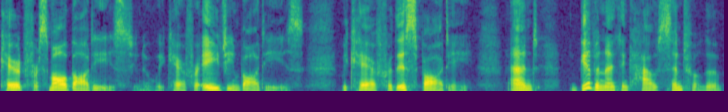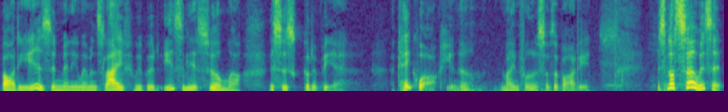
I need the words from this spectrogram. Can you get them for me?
cared for small bodies. You know, we care for aging bodies. We care for this body. And given, I think, how central the body is in many women's life, we would easily assume, well, this is going to be a, a cakewalk, you know, mindfulness of the body. It's not so, is it?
